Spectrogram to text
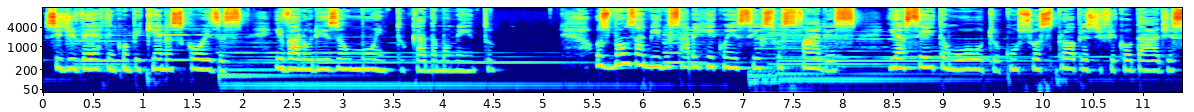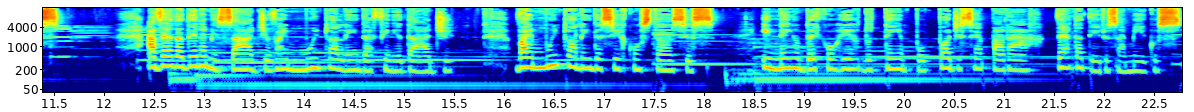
se divertem com pequenas coisas e valorizam muito cada momento. Os bons amigos sabem reconhecer suas falhas e aceitam o outro com suas próprias dificuldades. A verdadeira amizade vai muito além da afinidade, vai muito além das circunstâncias, e nem o decorrer do tempo pode separar verdadeiros amigos.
